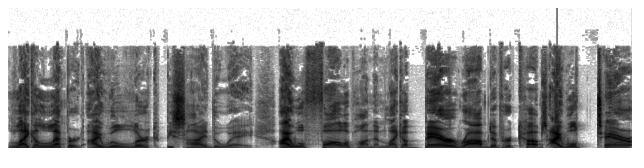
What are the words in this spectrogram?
Like a leopard, I will lurk beside the way. I will fall upon them like a bear robbed of her cubs. I will tear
